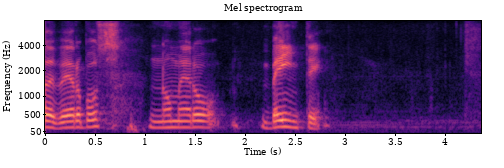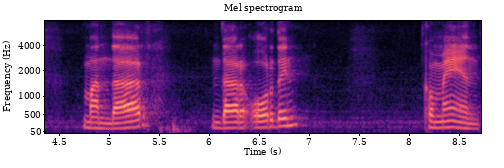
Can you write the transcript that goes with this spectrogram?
de verbos número 20. Mandar, dar orden. Command,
